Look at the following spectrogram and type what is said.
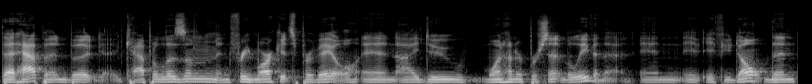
that happen, but capitalism and free markets prevail. And I do 100% believe in that. And if you don't, then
